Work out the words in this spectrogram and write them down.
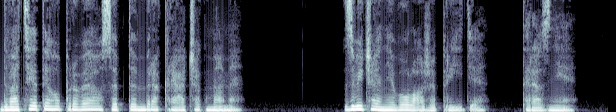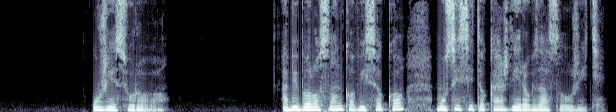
21. septembra kráča k mame. Zvyčajne volá, že príde. Teraz nie. Už je surovo. Aby bolo slnko vysoko, musí si to každý rok zaslúžiť.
